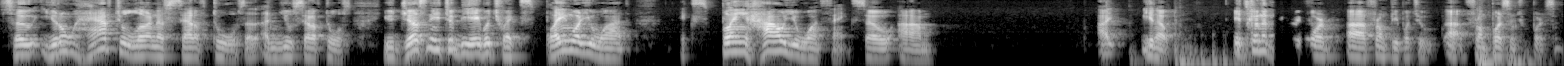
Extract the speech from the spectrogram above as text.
So you don't have to learn a set of tools, a, new set of tools. You just need to be able to explain what you want, explain how you want things. So, um, I, you know, it's going to be for uh, from people to uh, from person to person.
